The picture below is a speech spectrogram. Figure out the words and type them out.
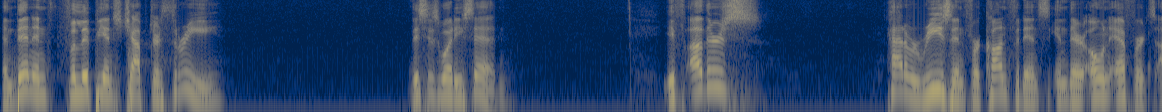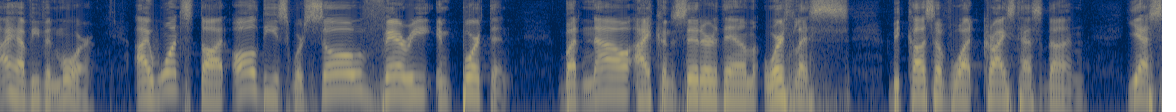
And then in Philippians chapter 3, this is what he said If others had a reason for confidence in their own efforts, I have even more. I once thought all these were so very important, but now I consider them worthless because of what Christ has done. Yes,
